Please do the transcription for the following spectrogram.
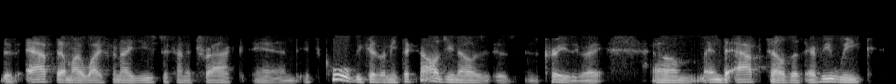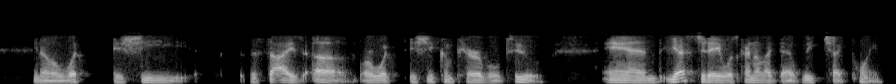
this app that my wife and I use to kind of track, and it's cool because I mean technology now is is, is crazy, right? Um, and the app tells us every week, you know, what is she the size of, or what is she comparable to? And yesterday was kind of like that week checkpoint,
